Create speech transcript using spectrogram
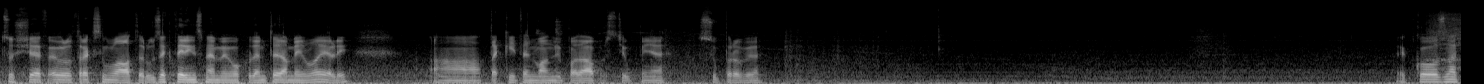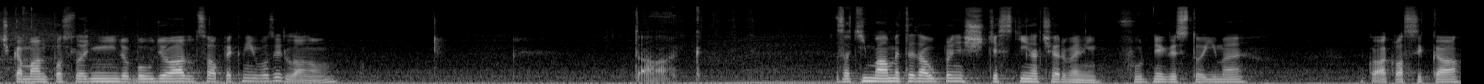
což je v Eurotrack simulátoru, ze kterým jsme mimochodem teda minule jeli. A taky ten MAN vypadá prostě úplně suprově. Jako značka MAN poslední dobou dělá docela pěkný vozidla, no. Tak. Zatím máme teda úplně štěstí na červený. Furt někde stojíme. Taková klasika.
